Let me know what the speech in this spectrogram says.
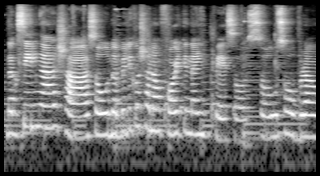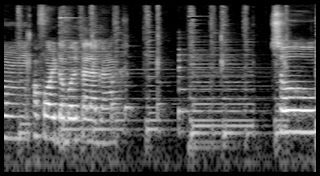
nag-sale nga siya, so nabili ko siya ng 49 pesos. So, sobrang affordable talaga. So,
